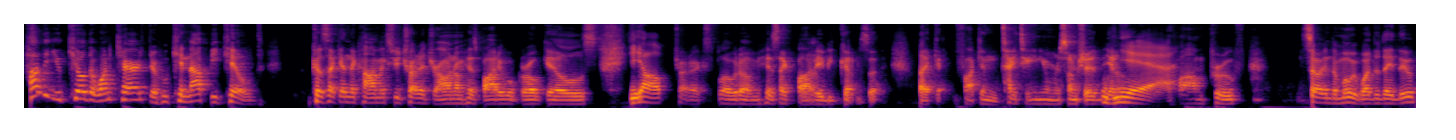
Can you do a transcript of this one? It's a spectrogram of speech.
"How did you kill the one character who cannot be killed?" Because like in the comics, you try to drown him, his body will grow gills. Yup. Try to explode him, his like body becomes uh, like fucking titanium or some shit. You know, Yeah. bomb proof. So in the movie, what do they do?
